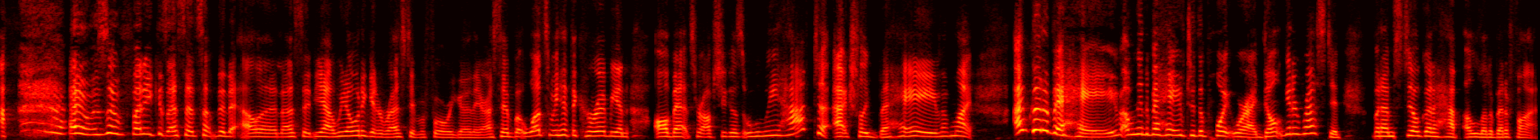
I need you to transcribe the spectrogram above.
it was so funny because I said something to Ella and I said, Yeah, we don't want to get arrested before we go there. I said, But once we hit the Caribbean, all bets are off. She goes, Well, we have to actually behave. I'm like, I'm going to behave. I'm going to behave to the point where I don't get arrested, but I'm still going to have a little bit of fun.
